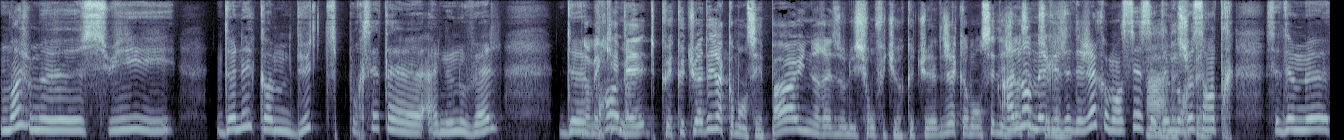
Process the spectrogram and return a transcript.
Moi, je me suis donné comme but pour cette euh, année nouvelle de Non, mais, qui- prendre... mais que, que tu as déjà commencé, pas une résolution future, que tu as déjà commencé déjà ah non, cette mais que j'ai déjà commencé, c'est Ah, de bah me super. recentrer, c'est de me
